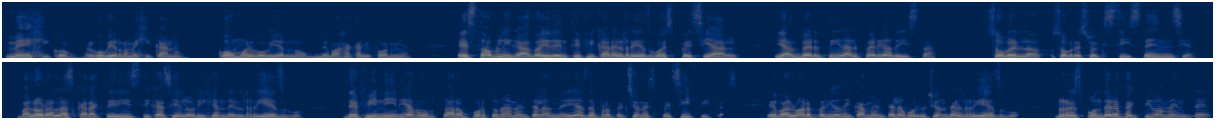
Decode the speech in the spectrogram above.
México, el gobierno mexicano, como el gobierno de Baja California, está obligado a identificar el riesgo especial y advertir al periodista sobre, sobre su existencia valorar las características y el origen del riesgo, definir y adoptar oportunamente las medidas de protección específicas, evaluar periódicamente la evolución del riesgo, responder efectivamente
